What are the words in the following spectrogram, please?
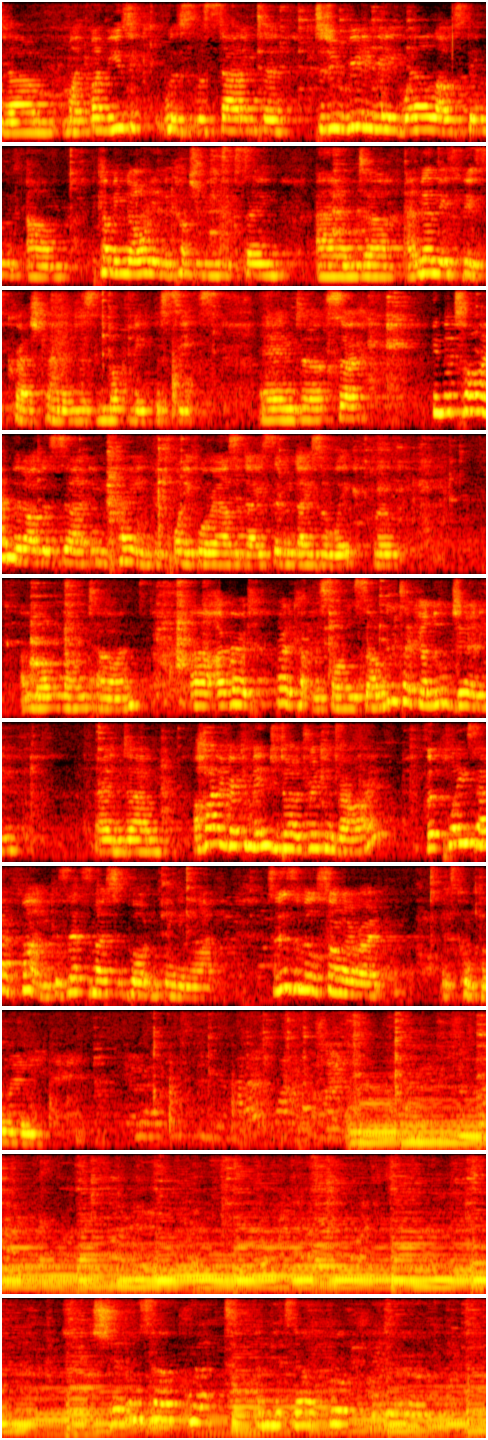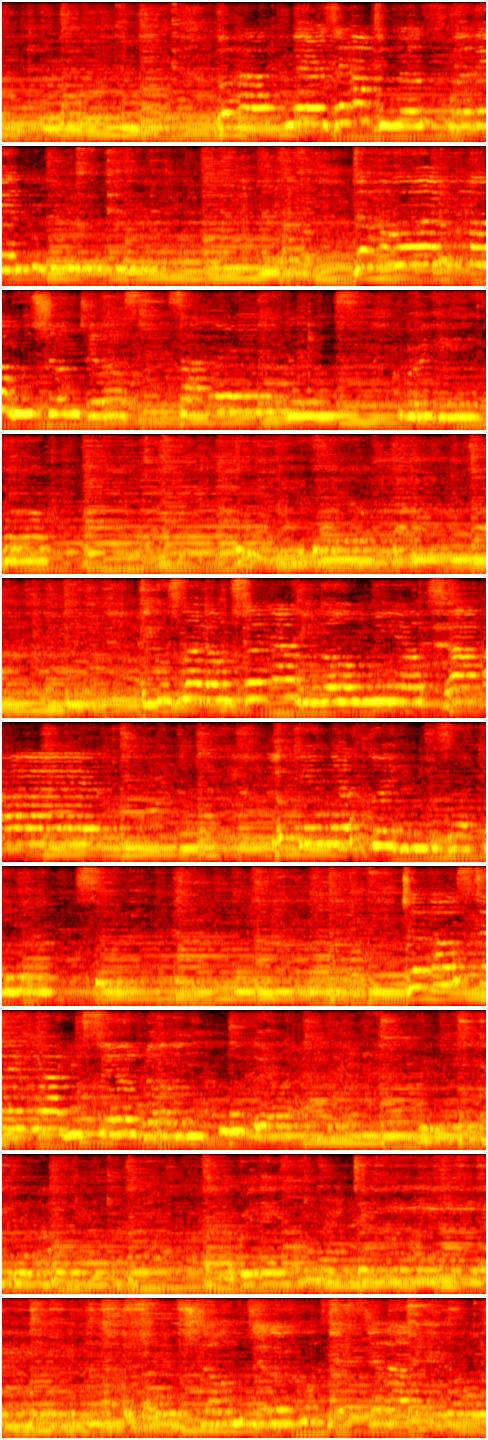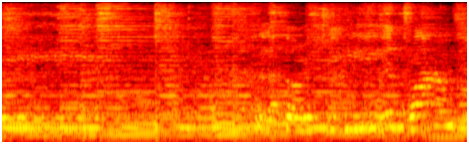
and um, my, my music was, was starting to, to do really, really well. I was being, um, becoming known in the country music scene, and, uh, and then this, this crash came and just knocked me for six. And uh, so, in the time that I was uh, in pain for 24 hours a day, seven days a week, for a long, long time, uh, I wrote, wrote a couple of songs. So I'm going to take you on a little journey, and um, I highly recommend you don't drink and drive. But please have fun, because that's the most important thing in life. So this is a little song I wrote. It's called Breathe In. Shell's not cracked and it's not broken. I'm standing on the outside, looking at things I can't see. Lethargy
